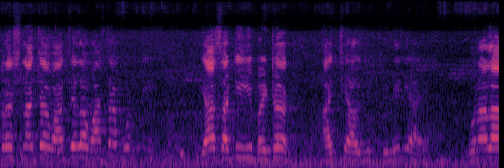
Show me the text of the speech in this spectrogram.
प्रश्नाच्या वाचेला वाचा फोडतील. यासाठी ही बैठक आजची आयोजित केलेली आहे. कोणाला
